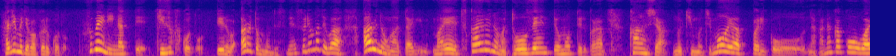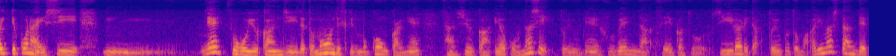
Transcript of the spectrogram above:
初めてわかること、不便になって気づくことっていうのはあると思うんですね。それまでは、あるのが当たり前、使えるのが当然って思ってるから、感謝の気持ちもやっぱりこう、なかなかこう湧いてこないし、うん、ね、そういう感じだと思うんですけども、今回ね、3週間エアコンなしというね、不便な生活を強いられたということもありましたんで、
